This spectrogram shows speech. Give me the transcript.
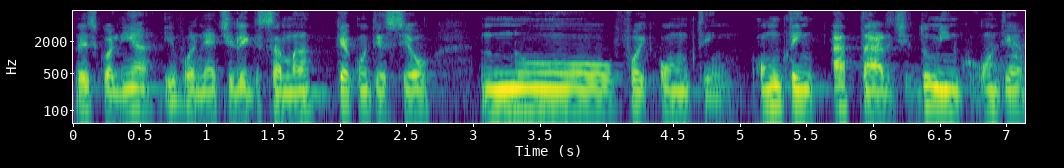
da escolinha Ivonete Leguissamã, que aconteceu no. Foi ontem, ontem à tarde, domingo. Ontem,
